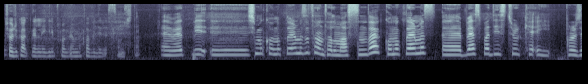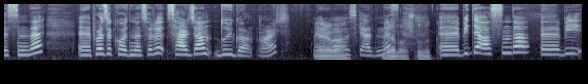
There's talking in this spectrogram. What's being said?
çocuk hakları ile ilgili program yapabiliriz sonuçta. Evet, bir e, şimdi konuklarımızı tanıtalım aslında. Konuklarımız e, Best Buddies Türkiye projesinde e, proje koordinatörü Sercan Duygan var. Merhaba, Merhaba. hoş geldiniz. Merhaba, hoş bulduk. E, bir de aslında e, bir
